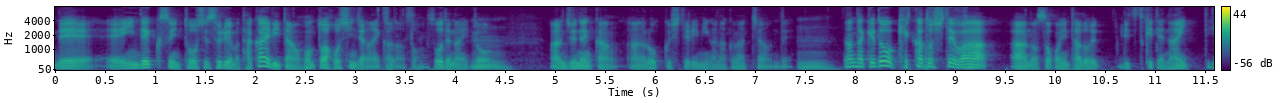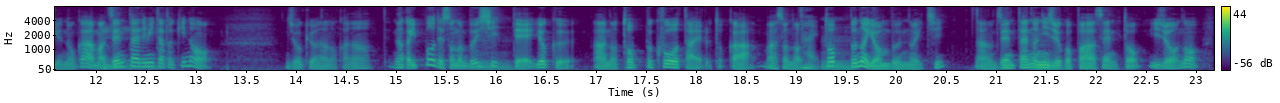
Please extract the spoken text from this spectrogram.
でえーインデックスに投資するよりも高いリターン本当は欲しいんじゃないかなと。そう,、でないと、うん。あの10年間あのロックしてる意味がなくなっちゃうんで。うん。なんだけど結果としてはあのそこにたどり着けてないっていうのが、まあ、全体で見た時の状況なのかなって。なんか一方でその VC ってよくあのトップクォータイルとか、まあ、そのはい。トップの4分の1、あの全体のうん。25%以上のえー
